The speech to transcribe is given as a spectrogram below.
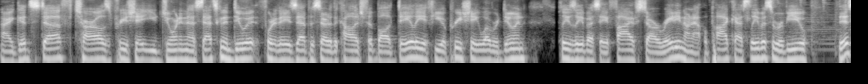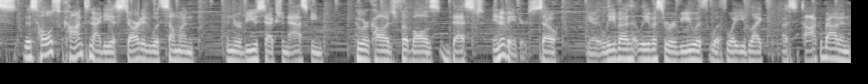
all right, good stuff. Charles, appreciate you joining us. That's going to do it for today's episode of the College Football Daily. If you appreciate what we're doing, please leave us a five star rating on Apple Podcasts. Leave us a review. This this whole content idea started with someone in the review section asking who are college football's best innovators. So you know, leave us leave us a review with with what you'd like us to talk about, and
